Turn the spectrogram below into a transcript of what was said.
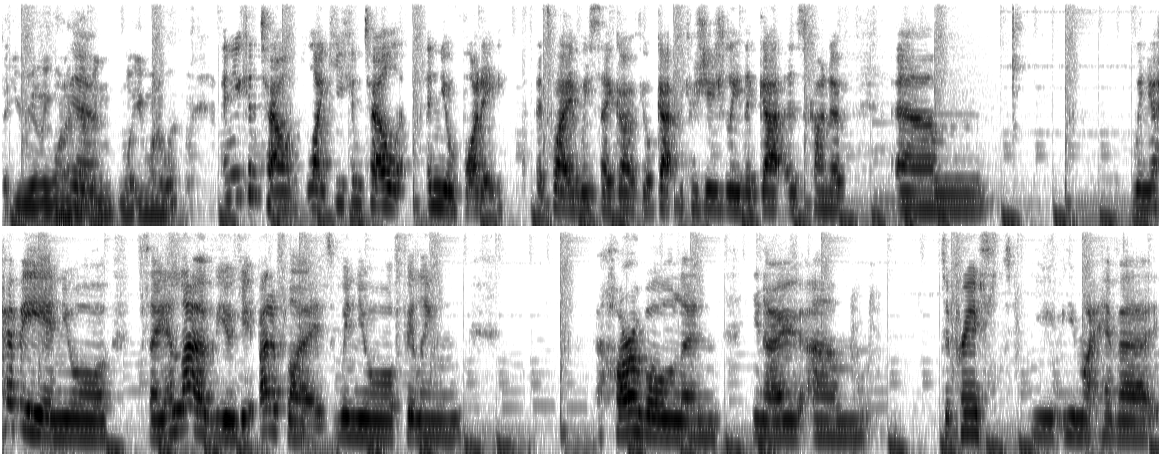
that you really want to Yeah. have and what you want to work with. And you can tell, like you can tell in your body. That's why we say go with your gut because usually the gut is kind of um, when you're happy and you're say in love, you get butterflies. When you're feeling horrible and you know um, depressed, you you might have a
